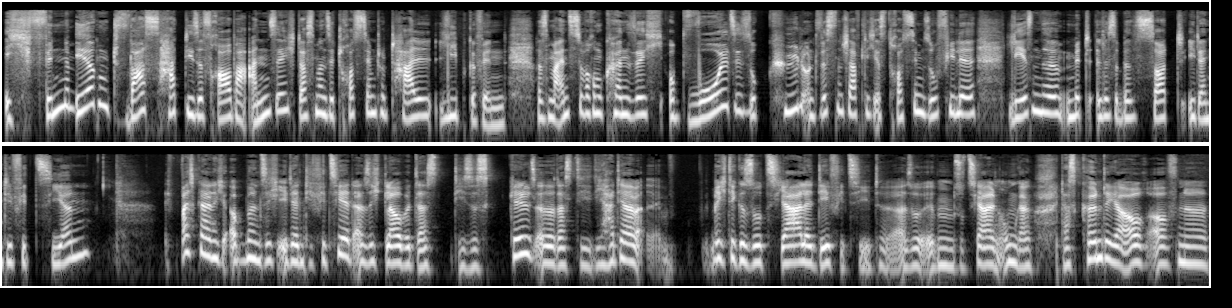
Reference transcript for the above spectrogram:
ich finde, irgendwas hat diese Frau aber an sich, dass man sie trotzdem total lieb gewinnt. Was meinst du, warum können sich, obwohl sie so kühl und wissenschaftlich ist, trotzdem so viele Lesende mit Elizabeth Sott identifizieren? ich weiß gar nicht, ob man sich identifiziert. Also ich glaube, dass diese Skills, also dass die, die hat ja richtige soziale Defizite, also im sozialen Umgang. Das könnte ja auch auf eine,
